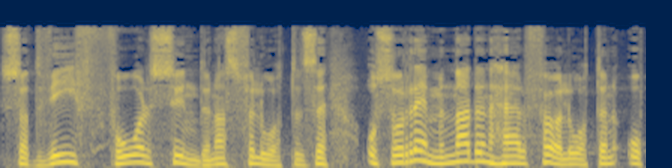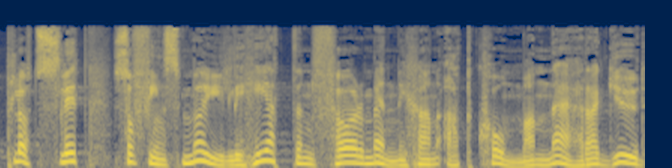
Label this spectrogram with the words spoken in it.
så att vi får syndernas förlåtelse och så rämnar den här förlåten och plötsligt så finns möjligheten för människan att komma nära Gud,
